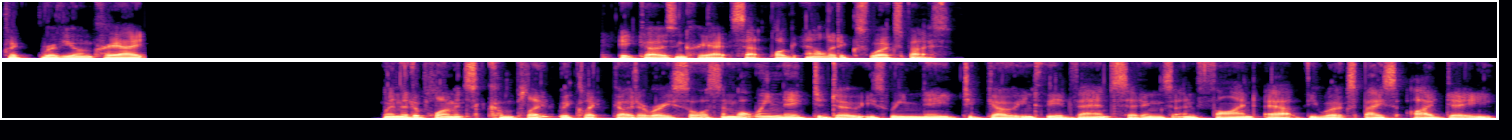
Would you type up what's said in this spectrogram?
Click Review and Create. It goes and creates that log analytics workspace. When the deployment's complete, we click Go to Resource, and what we need to do is we need to go into the advanced settings and find out the workspace ID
